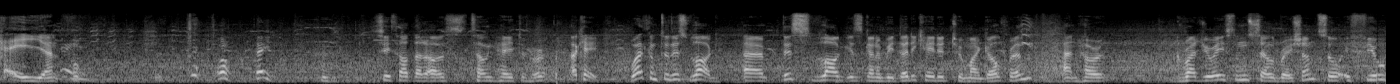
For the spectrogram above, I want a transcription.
Hey, and oh, oh hey. she thought that I was telling hey to her. Okay, welcome to this vlog. Uh, this vlog is gonna be dedicated to my girlfriend and her graduation celebration. So if you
